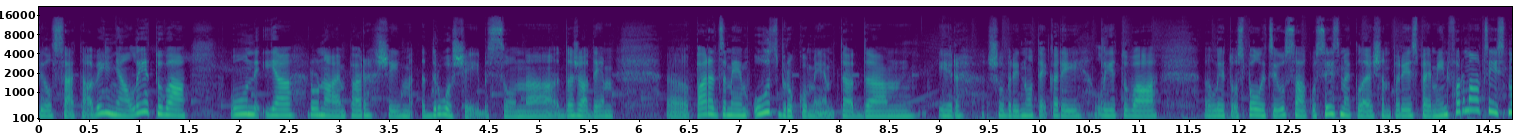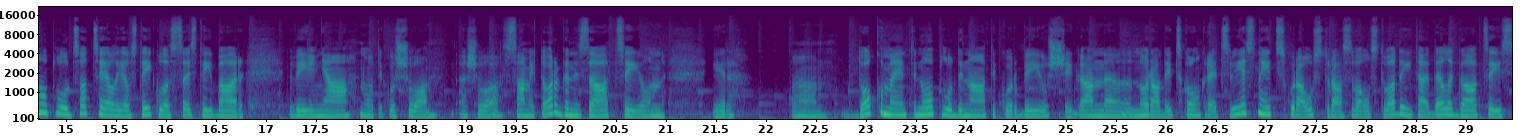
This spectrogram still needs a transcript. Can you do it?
pilsētā Viļņā, Lietuvā. Un, ja runājam par šīm drošības un uh, dažādiem uh, paredzamiem uzbrukumiem, tad um, ir šobrīd notiek arī Lietuvā, Lietuvas policija uzsākusi izmeklēšanu par iespējamu informācijas noplūdu sociālajos tīklos saistībā ar Viļņā notikušo šo samitu organizāciju un ir dokumenti nopludināti, kur bijuši gan uh, norādīts konkrēts viesnīcas, kurā uzturās valstu vadītāji, delegācijas,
